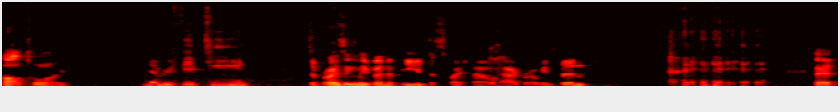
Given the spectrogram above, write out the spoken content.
Altoy, Number 15. surprisingly Venipede, despite how aggro he's been, and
